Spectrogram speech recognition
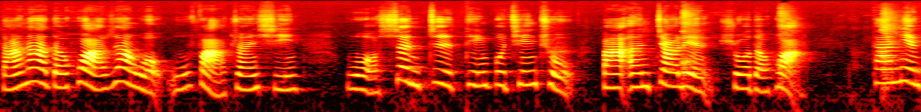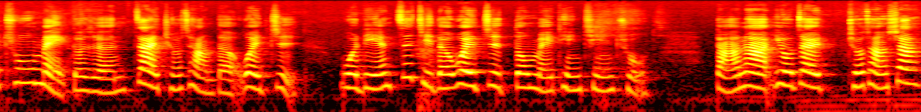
达娜的话让我无法专心，我甚至听不清楚巴恩教练说的话。他念出每个人在球场的位置，我连自己的位置都没听清楚。达纳又在球场上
